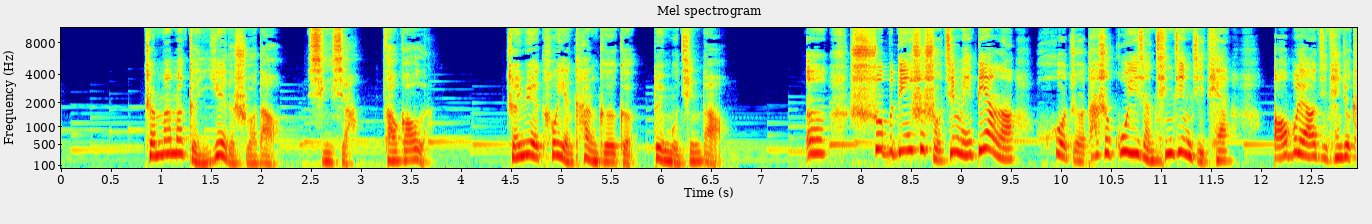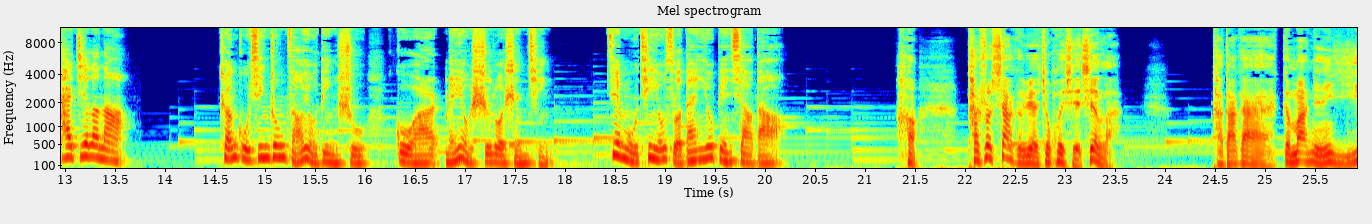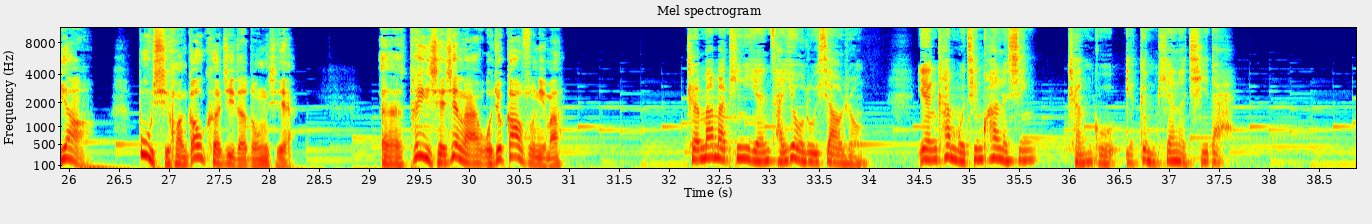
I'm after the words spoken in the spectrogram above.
陈妈妈哽咽的说道，心想糟糕了。陈月偷眼看哥哥，对母亲道：“嗯，说不定是手机没电了，或者他是故意想清静几天，熬不了几天就开机了呢。”陈谷心中早有定数，故而没有失落神情。见母亲有所担忧，便笑道：“哈，他说下个月就会写信了。他大概跟妈您一样，不喜欢高科技的东西。呃，他一写信来，我就告诉你们。”陈妈妈听言，才又露笑容。眼看母亲宽了心，陈谷也更添了期待。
